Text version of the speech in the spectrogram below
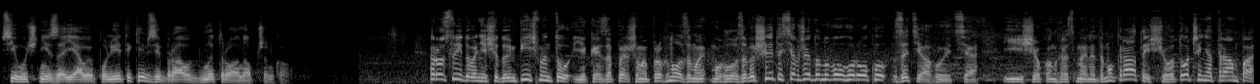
Всі гучні заяви політиків зібрав Дмитро Анопченко. Розслідування щодо імпічменту, яке за першими прогнозами могло завершитися вже до нового року, затягується. І що конгресмени-демократи, що оточення Трампа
